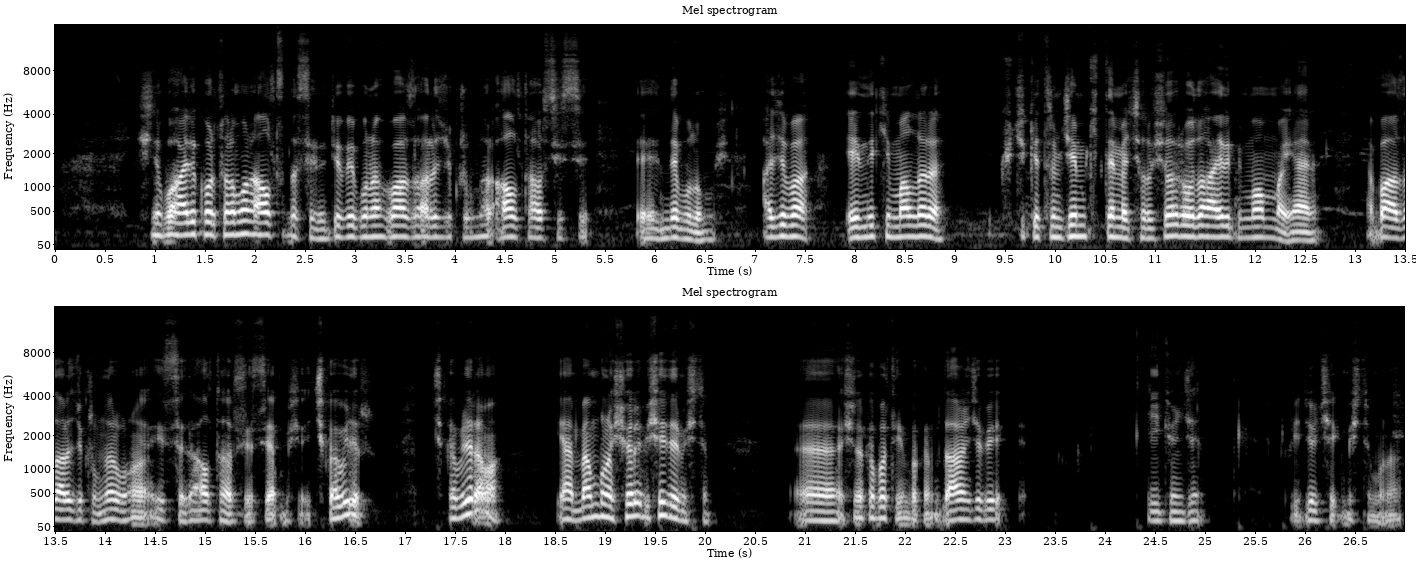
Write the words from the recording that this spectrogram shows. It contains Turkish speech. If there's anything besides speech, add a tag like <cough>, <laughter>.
şimdi bu aylık ortalamanın altında seyrediyor ve buna bazı aracı kurumlar al tavsiyesi e, ne bulunmuş. Acaba elindeki mallara küçük yatırımcıya mı kitlemeye çalışıyorlar? O da ayrı bir muamma yani. Ya bazı aracı kurumlar buna hissede al tavsiyesi yapmış. E, çıkabilir. Çıkabilir ama yani ben buna şöyle bir şey demiştim. Ee, şunu kapatayım bakın. Daha önce bir ilk önce video çekmiştim buna.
